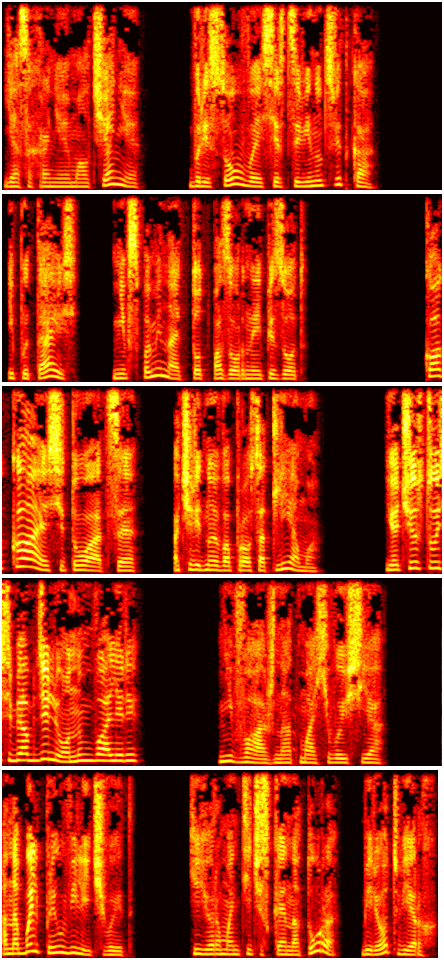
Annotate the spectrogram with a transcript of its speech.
Я сохраняю молчание, вырисовывая сердцевину цветка, и пытаюсь не вспоминать тот позорный эпизод. «Какая ситуация?» — очередной вопрос от Лема. «Я чувствую себя обделенным, Валери». «Неважно», — отмахиваюсь я. Аннабель преувеличивает. Ее романтическая натура берет верх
